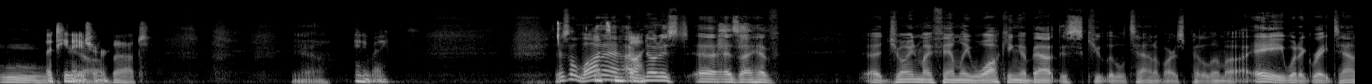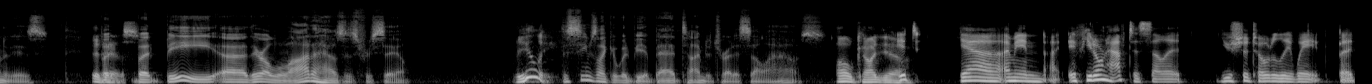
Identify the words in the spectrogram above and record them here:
Ooh, a teenager. yeah, that. Yeah. anyway. There's a lot Let's of, I've noticed uh, as I have uh, joined my family walking about this cute little town of ours, Petaluma. A, what a great town it is. It but, is. But B, uh, there are a lot of houses for sale. really? This seems like it would be a bad time to try to sell a house. Oh God, yeah. It yeah, I mean, if you don't have to sell it, you should totally wait, but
